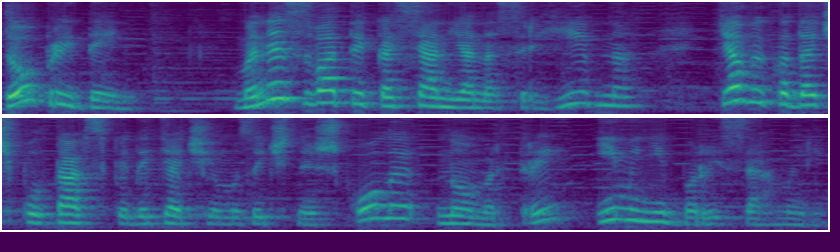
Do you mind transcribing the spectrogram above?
Добрий день! Мене звати Касян Яна Сергіївна. Я викладач Полтавської дитячої музичної школи номер 3 імені Бориса Гмирі.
